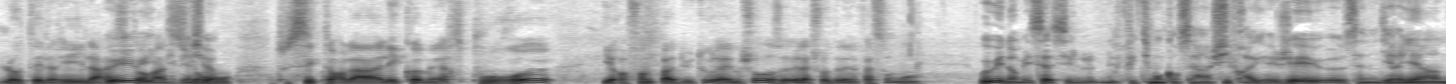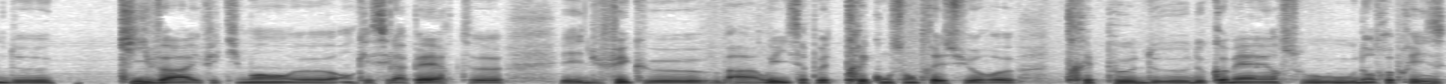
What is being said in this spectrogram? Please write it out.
l'hôtellerie, la restauration, tous ces secteurs-là, les commerces, pour eux, ils ne ressentent pas du tout la même chose, la chose de la même façon. Hein. Oui, non, mais ça, c'est effectivement quand c'est un chiffre agrégé, euh, ça ne dit rien de qui va effectivement euh, encaisser la perte euh, et du fait que, bah oui, ça peut être très concentré sur très peu de, commerces ou, d'entreprises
